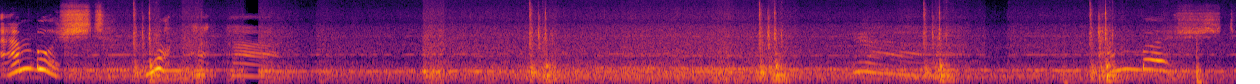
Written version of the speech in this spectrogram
ambushed. Mwahaha. Ambushed.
